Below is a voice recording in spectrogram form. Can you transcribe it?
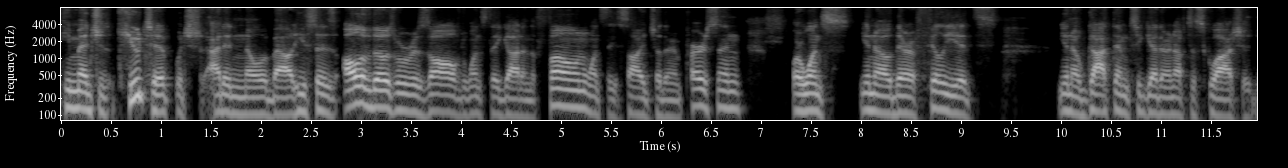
he mentions Q-Tip, which I didn't know about. He says all of those were resolved once they got on the phone, once they saw each other in person, or once you know their affiliates, you know, got them together enough to squash it.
